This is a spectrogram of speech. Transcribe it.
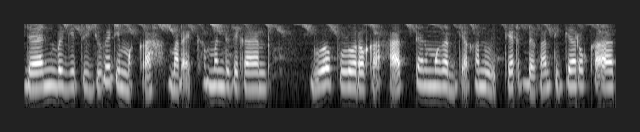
Dan begitu juga di Mekah, mereka mendirikan 20 rakaat dan mengerjakan witir dengan 3 rakaat.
